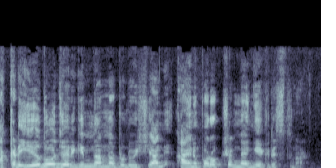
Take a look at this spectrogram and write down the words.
అక్కడ ఏదో జరిగింది అన్నటువంటి విషయాన్ని ఆయన పరోక్షంగా అంగీకరిస్తున్నాడు.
